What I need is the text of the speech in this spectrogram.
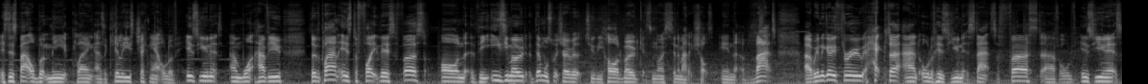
It's this battle but me playing as Achilles, checking out all of his units and what have you. So the plan is to fight this first on the easy mode, then we'll switch over to the hard mode, get some nice cinematic shots in that. Uh, we're going to go through Hector and all of his unit stats first uh, for all of his units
